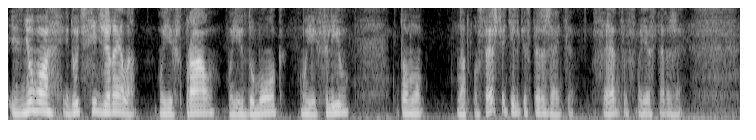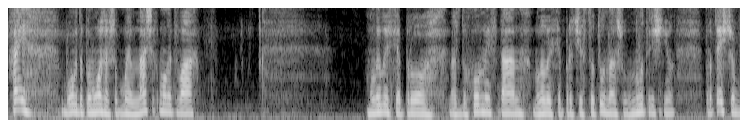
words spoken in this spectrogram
Із нього йдуть всі джерела моїх справ, моїх думок, моїх слів. Тому над усе, що тільки стережеться, серце своє стереже. Хай Бог допоможе, щоб ми в наших молитвах молилися про наш духовний стан, молилися про чистоту нашу внутрішню, про те, щоб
